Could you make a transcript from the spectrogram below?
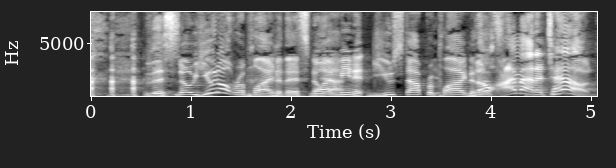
this No, you don't reply to this. No, Yeah. I mean it. You stop replying to no, this. No, I'm out of town.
